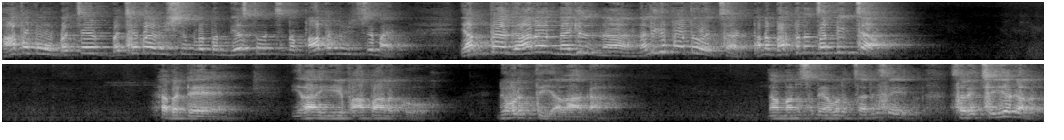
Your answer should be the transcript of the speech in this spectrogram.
పాపము బచ్చే బచ్చబా విషయంలో తను చేస్తూ వచ్చిన పాపము విషయమై ఎంతగానో నగిల్ నలిగిపోతూ వచ్చాడు. తన భర్తను చంపించా కాబట్టి ఇలా ఈ పాపాలకు నివృత్తి ఎలాగా? నా మనసుని ఎవరు సరి సరి చెయ్యగలరు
